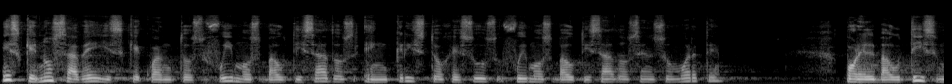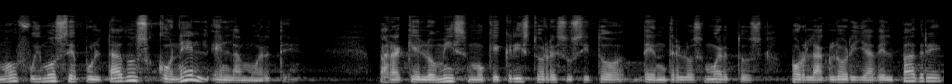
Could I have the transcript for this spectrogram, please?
¿Es que no sabéis que cuantos fuimos bautizados en Cristo Jesús fuimos bautizados en su muerte? por el bautismo fuimos sepultados con Él en la muerte, para que lo mismo que Cristo resucitó de entre los muertos por la gloria del Padre,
